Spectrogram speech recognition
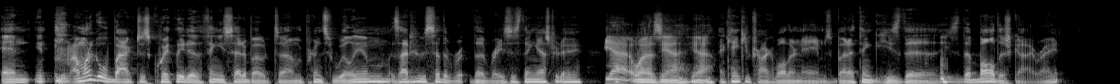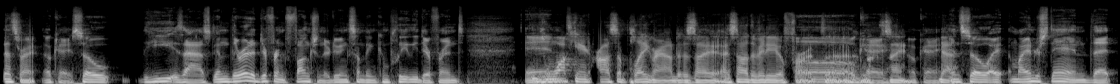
And i want to go back just quickly to the thing you said about um, prince william. Is that who said the, the racist thing yesterday? Yeah it was. Yeah yeah. I can't keep track of all their names but i think he's the he's the baldish guy right? That's right. Okay so he is asked and they're at a different function. They're doing something completely different and He's walking across a playground as I, I saw the video for oh, it. Uh, okay. Okay. Yeah. And so I, I understand that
